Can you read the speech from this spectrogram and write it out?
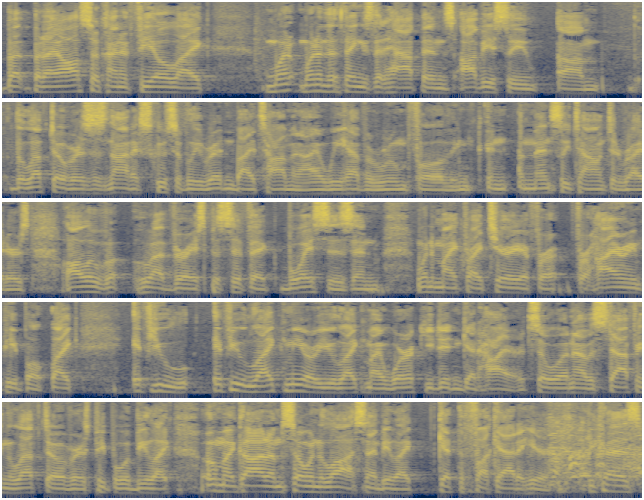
but, but I also kind of feel like one, one of the things that happens, obviously, um, the leftovers is not exclusively written by Tom and I. We have a room full of in, in immensely talented writers, all of who have very specific voices. And one of my criteria for, for hiring people, like if you if you like me or you like my work, you didn't get hired. So when I was staffing the leftovers, people would be like, "Oh my God, I'm so into Lost," and I'd be like, "Get the fuck out of here," because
